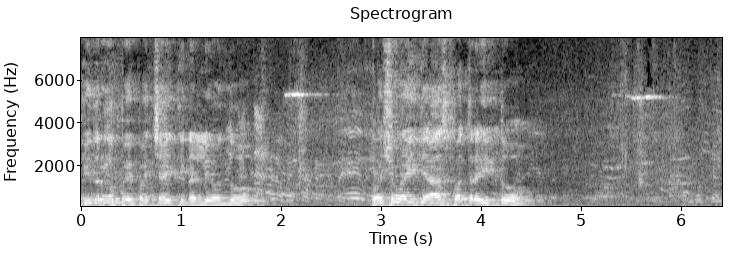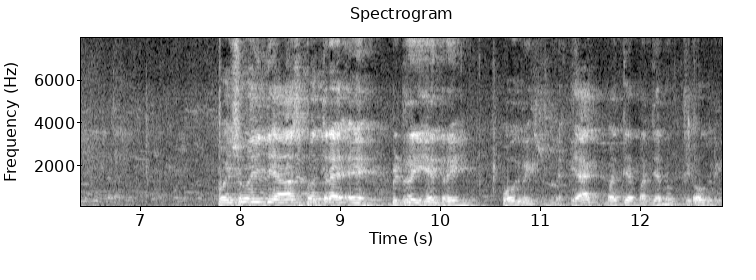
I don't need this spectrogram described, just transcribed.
ಬಿದರಗುಪ್ಪೆ ಪಂಚಾಯತಿನಲ್ಲಿ ಒಂದು ಪಶುವೈದ್ಯ ಆಸ್ಪತ್ರೆ ಇತ್ತು. ಪಶುವೈದ್ಯ ಆಸ್ಪತ್ರೆ, ಏ, ಬಿಡ್ರಿ, ಏನ್ರಿ? ಹೋಗ್ರಿ. ಯಾಕೆ ಮಧ್ಯ ಮಧ್ಯ ನುಗ್ತಿ? ಹೋಗ್ರಿ.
